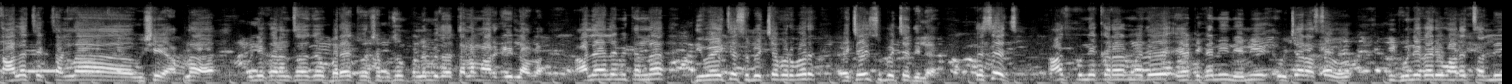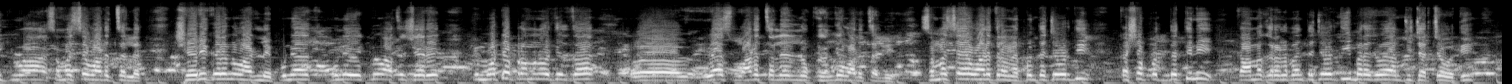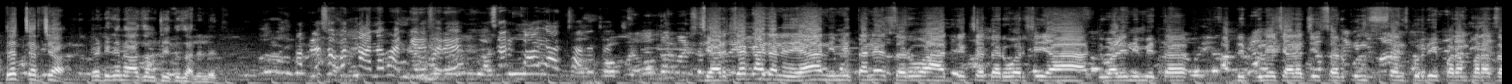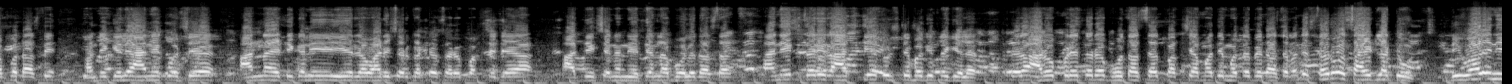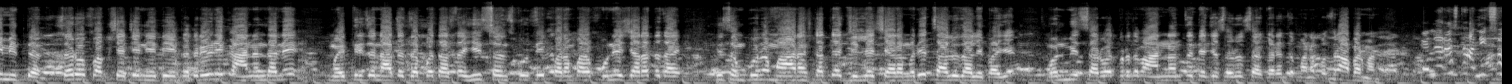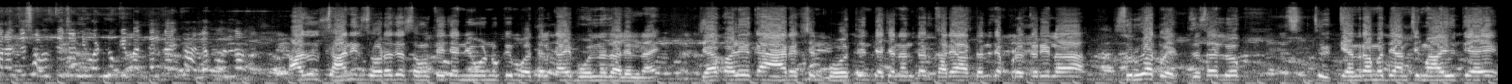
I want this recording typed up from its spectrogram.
कालच एक चांगला विषय आपला पुणेकरांचा जो बऱ्याच वर्षापासून प्रलंबित होता त्याला मार्गी लावला. आल्या आल्या मी त्यांना दिवाळीच्या शुभेच्छा बरोबर याच्याही शुभेच्छा दिल्या. तसेच आज पुणेकरांमध्ये या ठिकाणी नेहमी विचार असतो की गुन्हेगारी वाढत चालली किंवा समस्या वाढत चालल्यात. शहरीकरण वाढले पुण्यात पुणे एकमेव असं शहर आहे की मोठ्या प्रमाणावरती त्याचा व्यास वाढत चाललेला लोकसंख्या वाढत चालली. समस्या ह्या वाढत राहणार. पण त्याच्यावरती कशा पद्धतीने कामं करायला पाहिजे त्याच्यावरती बऱ्याच वेळा आमची चर्चा होती. त्याच चर्चा या ठिकाणी आज आमच्या इथे झालेल्या आहेत. आपल्यासोबत नाना भानगिरे सर आहे सर काय आज झालं चर्चा? चर्चा काय झाली या निमित्ताने सर्व अध्यक्ष दरवर्षी या दिवाळी निमित्त आपली पुणे शहराची सरकून संस्कृती परंपरा जपत असते. आणि ते गेले अनेक वर्षे अण्णा या ठिकाणी वाडेश्वर कट्ट सर्व पक्षाच्या अध्यक्षांना नेत्यांना बोलत असतात. अनेक जरी राजकीय दृष्टी बघितलं गेलं तर आरोप प्रत्यारोप होत असतात पक्षामध्ये मतभेद असतात. म्हणजे सर्व साईडला ठेवून दिवाळी निमित्त सर्व पक्षाचे नेते एकत्र येऊन एक आनंदाने मैत्रीचं नातं जपत असतात. ही संस्कृती परंपरा पुणे शहरातच आहे. ही संपूर्ण महाराष्ट्रातल्या जिल्ह्यात शहरामध्ये चालू झाली पाहिजे. म्हणून मी सर्वात प्रथम अण्णांचं त्यांच्या सर्व सहकार्यांचं मनापासून आभार मानतो. येणाऱ्या स्थानिक स्वराज्य संस्थेच्या निवडणुकीबद्दल काय झालं बोलणं? अजून स्थानिक स्वराज्य संस्थेच्या निवडणुकीबद्दल काही बोलणं झालेलं नाही. ज्या काळी काय आरक्षण पोहोचतील त्याच्यानंतर खऱ्या अर्थाने त्या प्रक्रियेला सुरुवात होईल. जसं लोक केंद्रामध्ये आमची महायुती आहे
